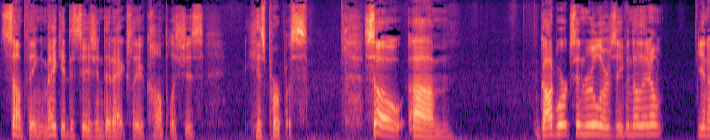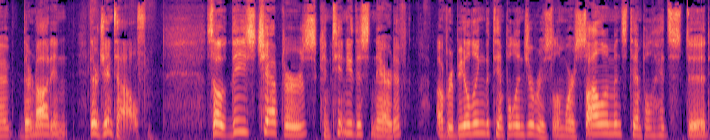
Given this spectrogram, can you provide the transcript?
something, make a decision that actually accomplishes his purpose. So, um, God works in rulers even though they don't, you know, they're not in, they're Gentiles. So these chapters continue this narrative of rebuilding the temple in Jerusalem, where Solomon's temple had stood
